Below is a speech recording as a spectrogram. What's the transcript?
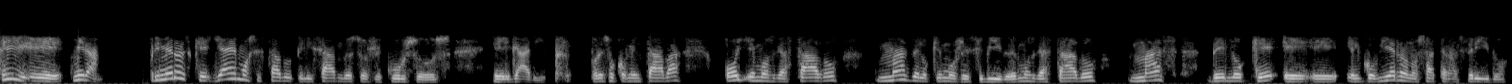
Sí, eh, mira, primero es que ya hemos estado utilizando esos recursos, eh, Gary. Por eso comentaba hoy hemos gastado más de lo que hemos recibido, hemos gastado más de lo que eh, eh, el gobierno nos ha transferido,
